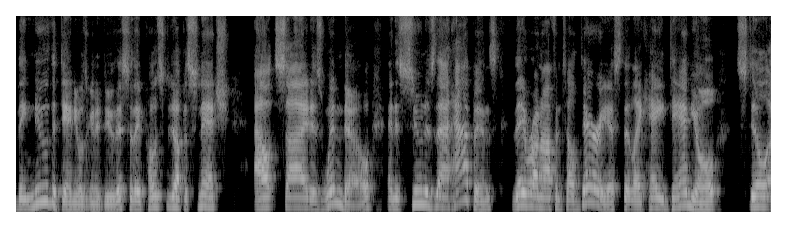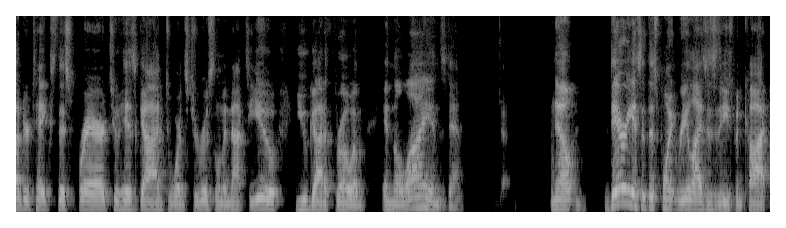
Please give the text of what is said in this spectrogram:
they knew that Daniel was going to do this, so they posted up a snitch outside his window. And as soon as that happens, they run off and tell Darius that, like, hey, Daniel still undertakes this prayer to his God towards Jerusalem and not to you. You got to throw him in the lion's den. Now, Darius at this point realizes that he's been caught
